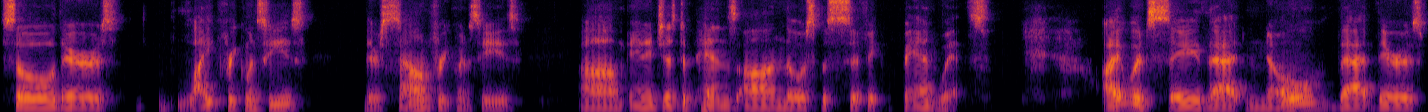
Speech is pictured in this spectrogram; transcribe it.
So there's light frequencies, there's sound frequencies, um, and it just depends on those specific bandwidths. I would say that no, that there is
